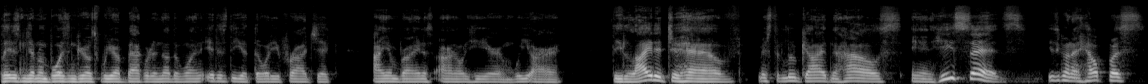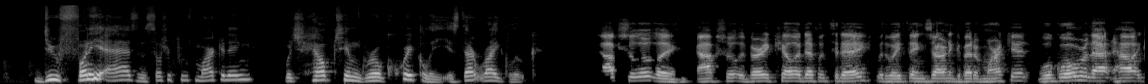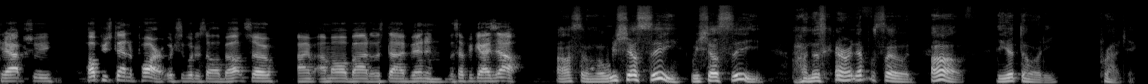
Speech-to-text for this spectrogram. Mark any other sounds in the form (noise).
Ladies and gentlemen, boys and girls, we are back with another one. It is the Authority Project. I am Brian S. Arnold here, and we are delighted to have Mr. Luke Guy in the house. And he says he's going to help us do funny ads and social proof marketing, which helped him grow quickly. Is that right, Luke? Absolutely. Absolutely. Very killer, definitely today with the way things are in a competitive market. We'll go over that and how it could actually help you stand apart, which is what it's all about. So I'm, I'm all about it. Let's dive in and let's help you guys out. Awesome. Well, we shall see. We shall see on this current episode of The Authority Project.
